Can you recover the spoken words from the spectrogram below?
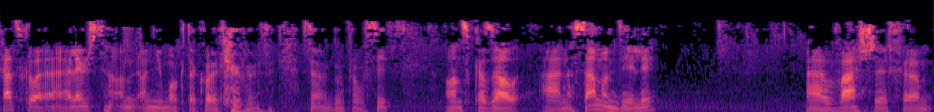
Хацкого Левинштейн, он, он не мог такое как бы пропустить. Он сказал, а на самом деле а в ваших, эм,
